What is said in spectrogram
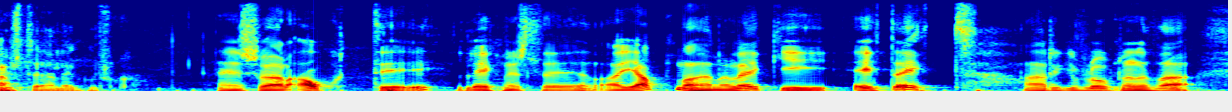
er stiga leikur sko. hins vegar átti leiknisliðið að jafna þennan leik í 1-1 það er ekki flóknar en það.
